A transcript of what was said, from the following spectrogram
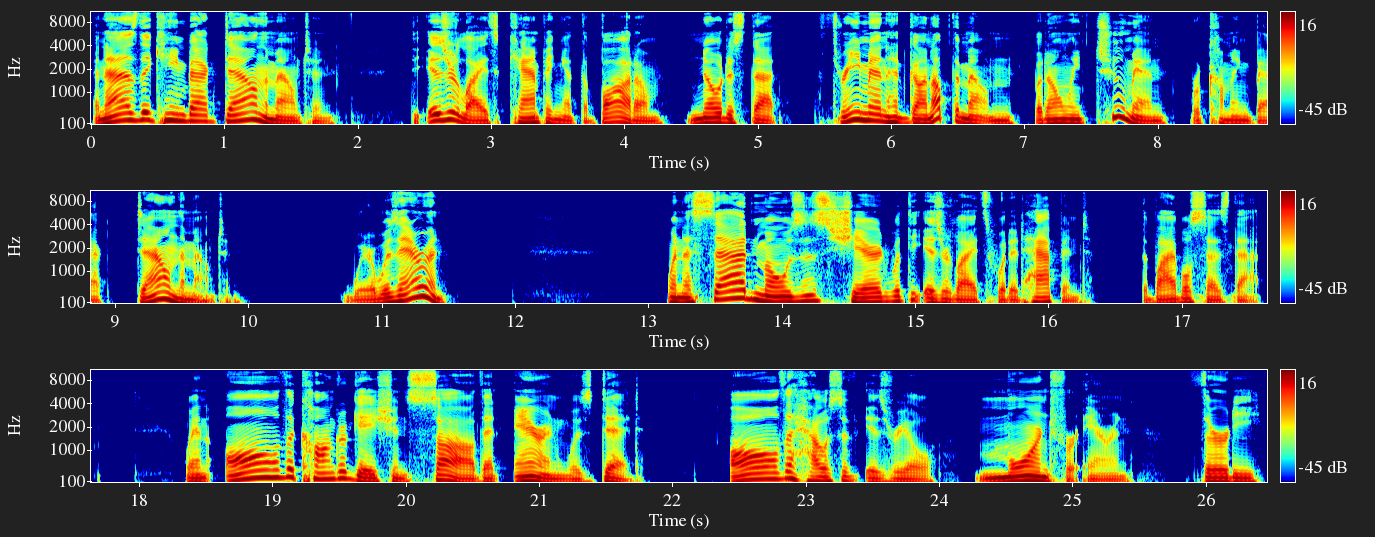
And as they came back down the mountain, the Israelites camping at the bottom noticed that three men had gone up the mountain, but only two men were coming back down the mountain. Where was Aaron? When a sad Moses shared with the Israelites what had happened, the Bible says that when all the congregation saw that Aaron was dead, all the house of Israel mourned for Aaron 30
